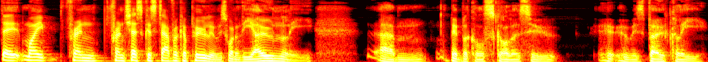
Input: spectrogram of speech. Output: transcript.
They, my friend Francesca Stavrakopoulou is one of the only um, biblical scholars who who is vocally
